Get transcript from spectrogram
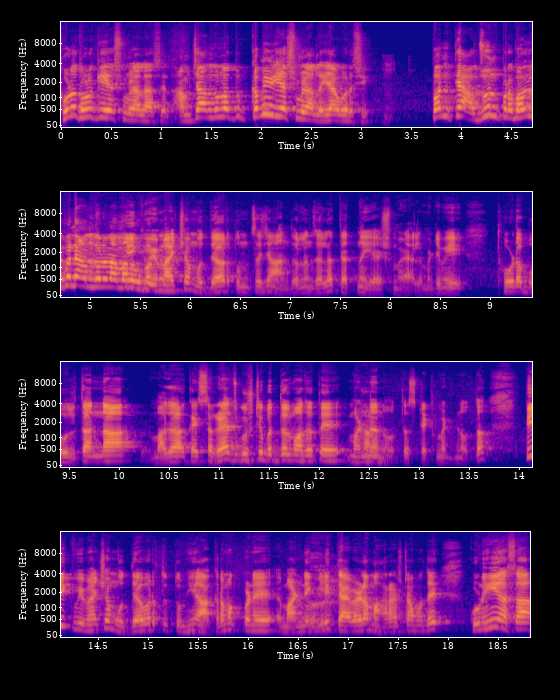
थोडं थोडं यश मिळालं असेल. आमच्या आंदोलनातून कमी यश मिळालं यावर्षी. पण ते अजून प्रभावीपणे आंदोलन आम्हाला विम्याच्या मुद्द्यावर तुमचं जे आंदोलन झालं त्यातनं यश मिळालं. म्हणजे मी थोडं बोलताना माझा काही सगळ्याच गोष्टीबद्दल माझं ते म्हणणं नव्हतं स्टेटमेंट नव्हतं. पीक विम्याच्या मुद्द्यावर तुम्ही आक्रमकपणे मांडणी केली. त्यावेळेला महाराष्ट्रामध्ये कुणीही असा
